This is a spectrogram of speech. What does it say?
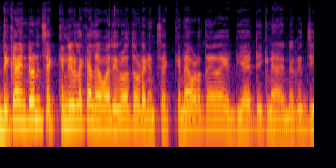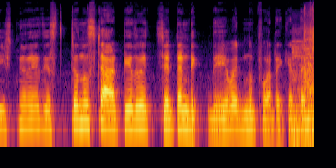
ഇത് കഴിഞ്ഞിട്ടാണ് ചെക്കന്റെ ഉള്ള കലാപരികൾ തുടങ്ങി. ചെക്കൻ അവിടുത്തെ റെഡി ആയിട്ടിരിക്കണേ. അതിന്റെയൊക്കെ ജിഷ്ണു ജസ്റ്റ് ഒന്ന് സ്റ്റാർട്ട് ചെയ്ത് വെച്ചിട്ടുണ്ട്. ദേ വരുന്നു പുറത്തേക്ക് തന്നെ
